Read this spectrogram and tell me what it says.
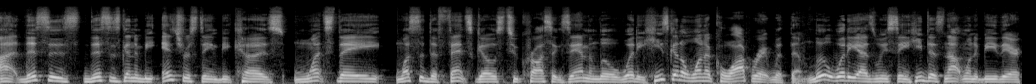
uh, this is this is going to be interesting because once they once the defense goes to cross-examine Lil Woody, he's going to want to cooperate with them. Lil Woody, as we've seen, he does not want to be there.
